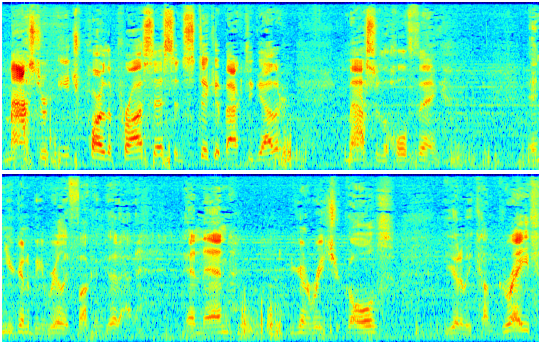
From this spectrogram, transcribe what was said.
Master each part of the process and stick it back together. Master the whole thing and you're going to be really fucking good at it. And then you're going to reach your goals. You're going to become great.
